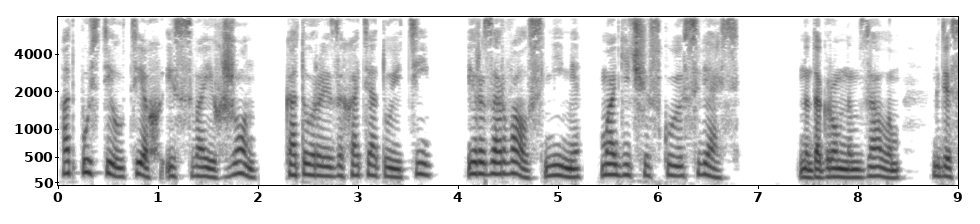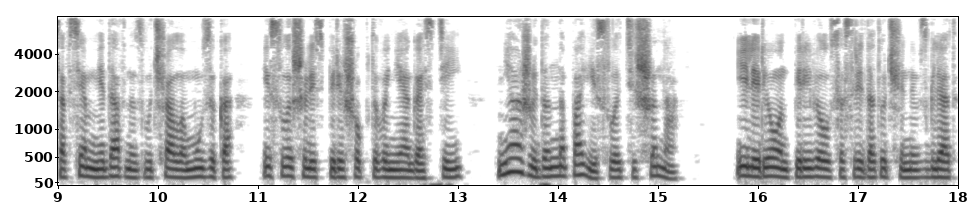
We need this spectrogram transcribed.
отпустил тех из своих жен, которые захотят уйти и разорвал с ними магическую связь. Над огромным залом, где совсем недавно звучала музыка и слышались перешептывания гостей, неожиданно повисла тишина. Иллирион перевел сосредоточенный взгляд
